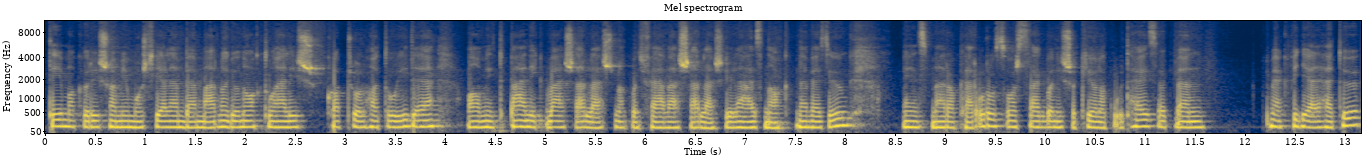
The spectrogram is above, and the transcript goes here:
témakör is, ami most jelenben már nagyon aktuális, kapcsolható ide, amit pánikvásárlásnak vagy felvásárlási láznak nevezünk. Ez már akár Oroszországban is a kialakult helyzetben megfigyelhető,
